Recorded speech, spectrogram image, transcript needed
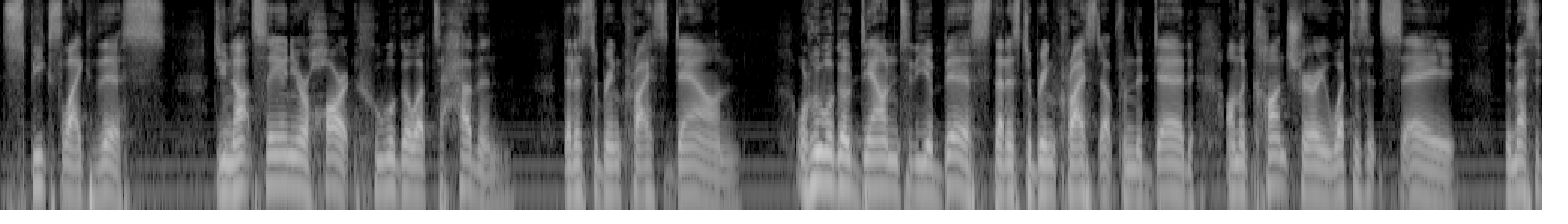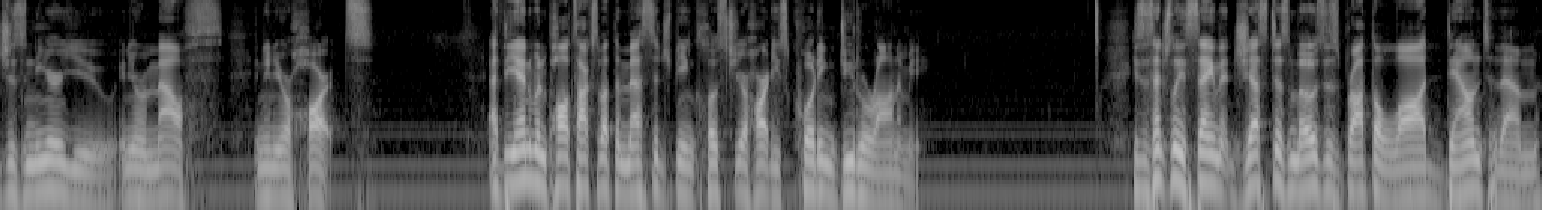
speaks like this Do not say in your heart, Who will go up to heaven? That is to bring Christ down. Or who will go down into the abyss? That is to bring Christ up from the dead. On the contrary, what does it say? The message is near you, in your mouth and in your heart. At the end, when Paul talks about the message being close to your heart, he's quoting Deuteronomy. He's essentially saying that just as Moses brought the law down to them,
